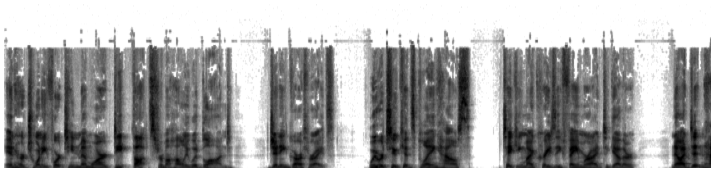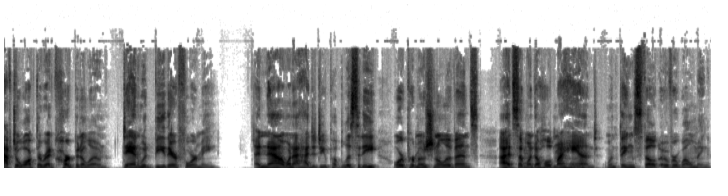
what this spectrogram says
In her 2014 memoir, Deep Thoughts from a Hollywood Blonde, Jennie Garth writes We were two kids playing house, taking my crazy fame ride together. Now I didn't have to walk the red carpet alone. Dan would be there for me. And now, when I had to do publicity or promotional events, I had someone to hold my hand when things felt overwhelming,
